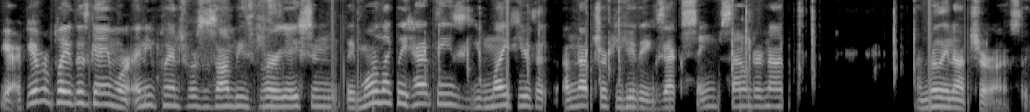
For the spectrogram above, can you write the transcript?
Yeah, if you ever played this game or any Plants vs. Zombies variation, they more likely have these. You might hear that. I'm not sure if you hear the exact same sound or not. I'm really not sure, honestly.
